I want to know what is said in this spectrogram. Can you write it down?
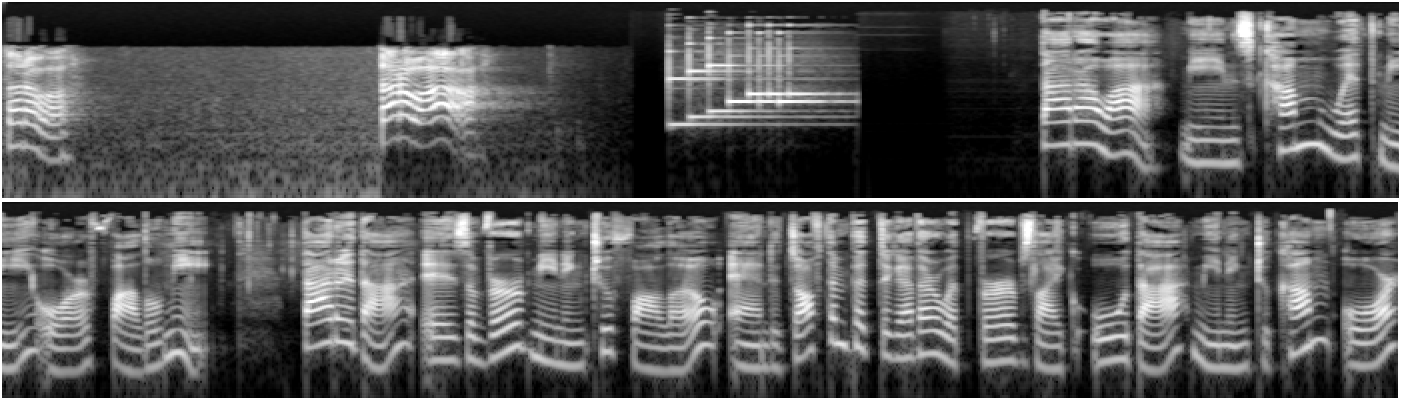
따라와. 따라와! 따라와 means come with me or follow me. 따르다 is a verb meaning to follow, and it's often put together with verbs like 오다, meaning to come, or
